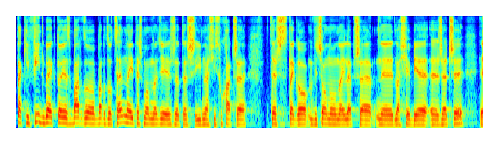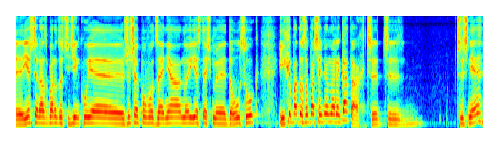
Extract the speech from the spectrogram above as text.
taki feedback to jest bardzo, bardzo cenne i też mam nadzieję, że też i nasi słuchacze też z tego wyciągną najlepsze y, dla siebie y, rzeczy. Y, Jeszcze raz bardzo Ci dziękuję, życzę powodzenia, no i jesteśmy do usług i chyba do zobaczenia na regatach, czy, czy, czyż nie?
